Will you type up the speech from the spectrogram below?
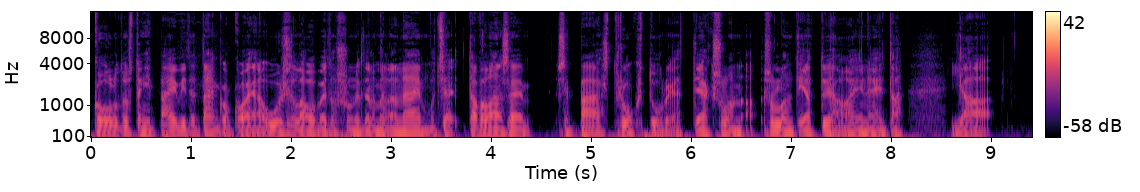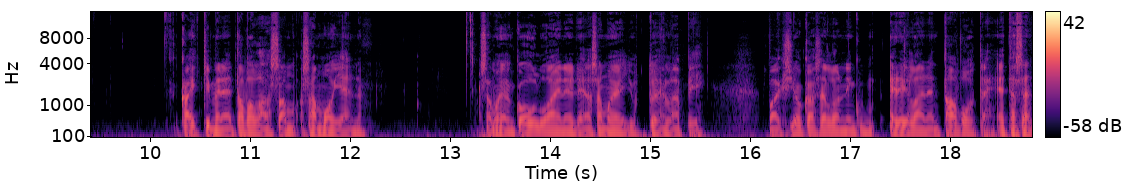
koulutustakin päivitetään koko ajan uusilla opetussuunnitelmilla ja näin, mutta se tavallaan se, se päästruktuuri, että tiedätkö, sulla on, sulla on tiettyjä aineita ja kaikki menee tavallaan sam, samojen, samojen kouluaineiden ja samojen juttujen läpi, vaikka jokaisella on niin kuin erilainen tavoite. Että sä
